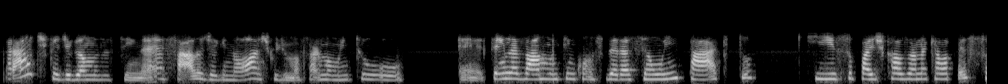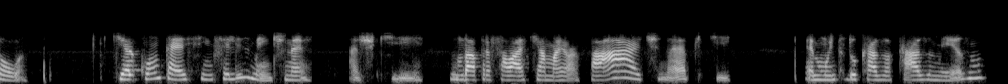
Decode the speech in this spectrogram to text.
prática, digamos assim, né? Fala o diagnóstico de uma forma muito. É, sem levar muito em consideração o impacto que isso pode causar naquela pessoa. que acontece, infelizmente, né? Acho que não dá para falar que é a maior parte, né? Porque é muito do caso a caso mesmo.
